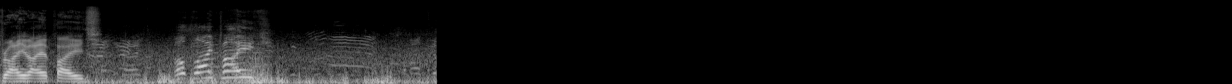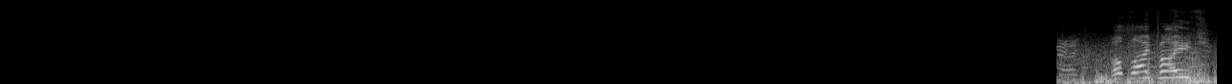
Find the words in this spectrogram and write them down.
Brave, eh, Aya Page. Well played, Paige. Well played, Paige.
